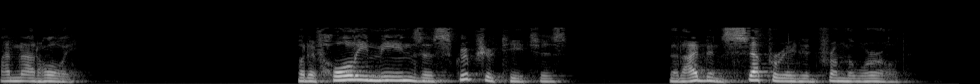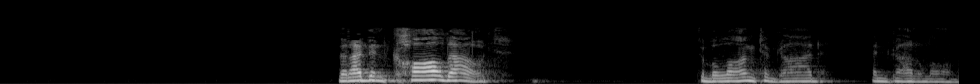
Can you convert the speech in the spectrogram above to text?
I'm not holy. But if holy means, as Scripture teaches, that I've been separated from the world, that I've been called out to belong to God and God alone.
